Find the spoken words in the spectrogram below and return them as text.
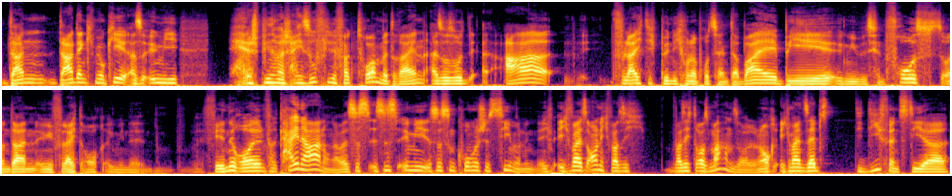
dann, da denke ich mir, okay, also irgendwie, ja, da spielen wahrscheinlich so viele Faktoren mit rein. Also so, A, vielleicht ich bin nicht 100% dabei, B, irgendwie ein bisschen Frust und dann irgendwie vielleicht auch irgendwie eine fehlende Rollen, keine Ahnung, aber es ist, es ist irgendwie, es ist ein komisches Team und ich, ich weiß auch nicht, was ich, was ich daraus machen soll. Und auch, ich meine, selbst die Defense, die ja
